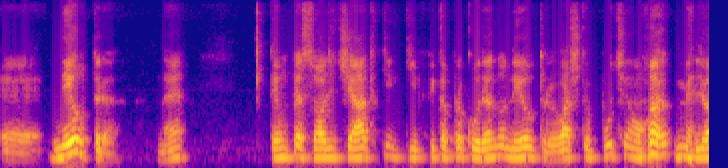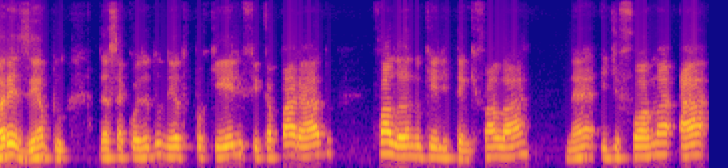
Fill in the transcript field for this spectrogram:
é, neutra, né? Tem um pessoal de teatro que, que fica procurando o neutro. Eu acho que o Putin é o melhor exemplo dessa coisa do neutro, porque ele fica parado, falando o que ele tem que falar, né? e de forma a,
